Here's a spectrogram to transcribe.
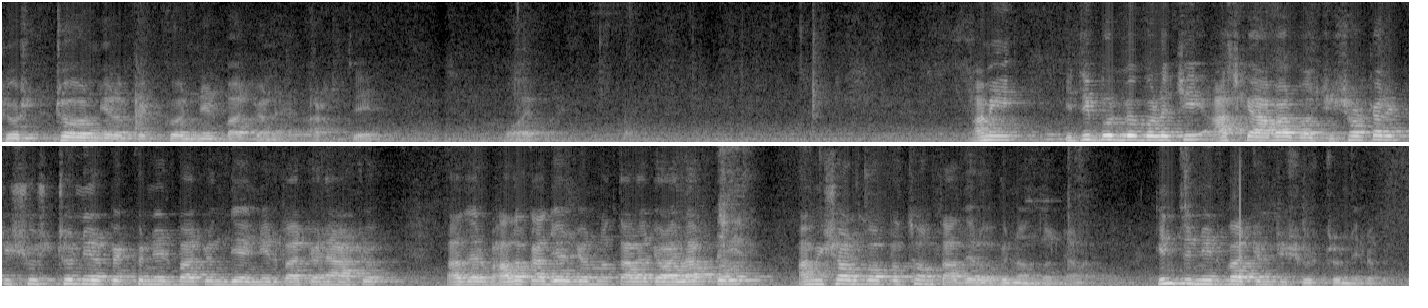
সুষ্ঠু, নিরপেক্ষ নির্বাচনে আসতে ভয় পায়। আমি ইতিপূর্বে বলেছি, আজকে আবার বলছি, সরকার একটি সুষ্ঠু, নিরপেক্ষ নির্বাচন দিয়ে নির্বাচনে আসুক। তাদের ভালো কাজের জন্য তারা জয়লাভ করুক। আমি সর্বপ্রথম তাদের অভিনন্দন জানাব। কিন্তু নির্বাচনটি সুষ্ঠু, নিরপেক্ষ।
